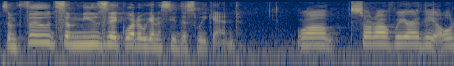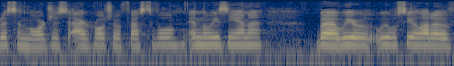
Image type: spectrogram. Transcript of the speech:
some food, some music. What are we going to see this weekend? Well, sort of, we are the oldest and largest agricultural festival in Louisiana. But we, are, we will see a lot of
